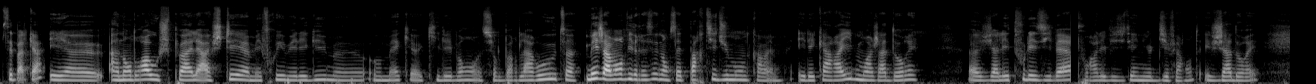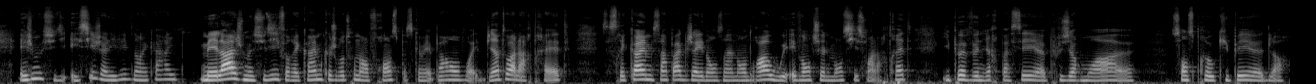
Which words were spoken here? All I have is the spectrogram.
c'est pas le cas. Et euh, un endroit où je peux aller acheter euh, mes fruits et mes légumes euh, au mec qui les vend sur le bord de la route. Mais j'avais envie de rester dans cette partie du monde quand même. Et les Caraïbes, moi, j'adorais. Euh, J'y allais tous les hivers pour aller visiter une île différente et j'adorais. Et je me suis dit, et si j'allais vivre dans les Caraïbes? Mais là, je me suis dit, il faudrait quand même que je retourne en France parce que mes parents vont être bientôt à la retraite. Ce serait quand même sympa que j'aille dans un endroit où éventuellement, s'ils sont à la retraite, ils peuvent venir passer euh, plusieurs mois euh, sans se préoccuper euh, de leur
